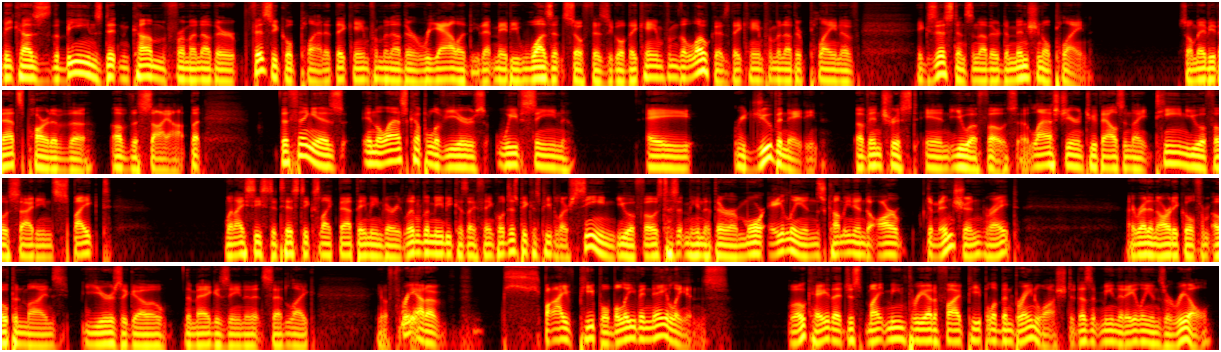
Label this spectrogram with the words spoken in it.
because the beings didn't come from another physical planet. They came from another reality that maybe wasn't so physical. They came from the Lokas. They came from another plane of existence, another dimensional plane. So maybe that's part of the of the psyop. But the thing is, in the last couple of years, we've seen a rejuvenating of interest in UFOs. Uh, last year in 2019, UFO sightings spiked when I see statistics like that, they mean very little to me because I think, well, just because people are seeing UFOs doesn't mean that there are more aliens coming into our dimension, right? I read an article from Open Minds years ago, the magazine, and it said, like, you know, three out of five people believe in aliens. Well, okay, that just might mean three out of five people have been brainwashed. It doesn't mean that aliens are real.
